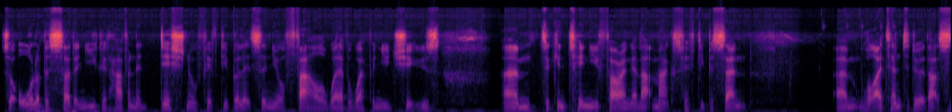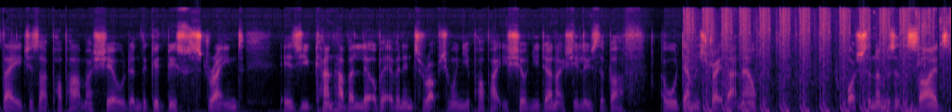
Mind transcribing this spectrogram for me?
So all of a sudden you could have an additional 50 bullets in your FAL, whatever weapon you choose, um, to continue firing at that max 50%. Um, what I tend to do at that stage is I pop out my shield, and the good news for strained is you can have a little bit of an interruption when you pop out your shield and you don't actually lose the buff. I will demonstrate that now. Watch the numbers at the sides.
